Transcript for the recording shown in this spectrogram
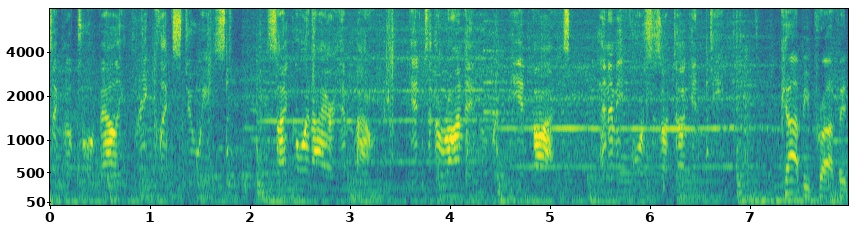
Signal to a valley three clicks due east. Psycho and I are inbound. Get to the rendezvous, but be advised. Enemy forces are dug in deep. Copy, Prophet.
